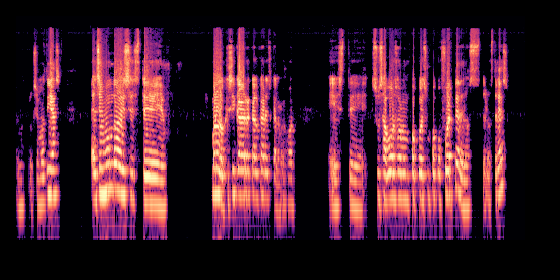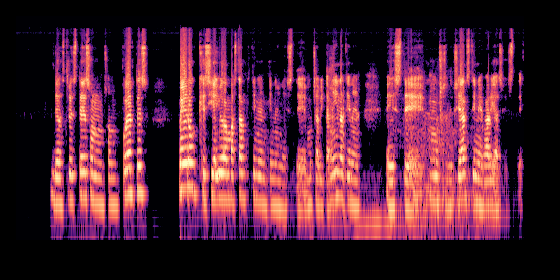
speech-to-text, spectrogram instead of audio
en, los próximos días. El segundo es, este, bueno, lo que sí cabe recalcar es que a lo mejor este, su sabor son un poco, es un poco fuerte de los, de los tres, de los tres T son, son fuertes, pero que sí ayudan bastante, tienen, tienen este, mucha vitamina, tienen este, muchos antioxidantes, tiene varias este,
